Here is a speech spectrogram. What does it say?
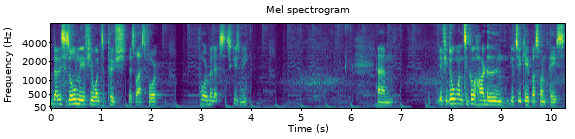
Now, this is only if you want to push this last four, four minutes, excuse me. Um, if you don't want to go harder than your 2k plus one pace,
